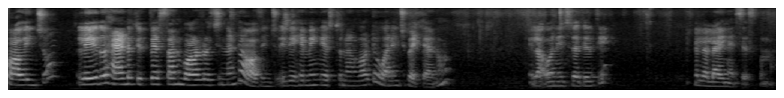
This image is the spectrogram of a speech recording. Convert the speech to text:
పావు ఇంచు లేదు హ్యాండ్ తిప్పేస్తాను బార్డర్ వచ్చిందంటే హాఫ్ ఇంచ్ ఇది హెమ్మింగ్ వేస్తున్నాను కాబట్టి వన్ ఇంచ్ పెట్టాను. ఇలా వన్ ఇంచ్ దగ్గరికి ఇలా లైన్ వేసేసుకున్నాం.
